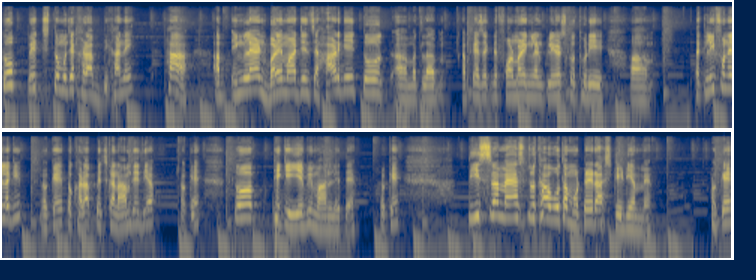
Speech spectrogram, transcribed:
तो पिच तो मुझे खराब दिखा नहीं। हाँ अब इंग्लैंड बड़े मार्जिन से हार गई तो आ, मतलब अब कह सकते फॉर्मर इंग्लैंड प्लेयर्स को थोड़ी तकलीफ़ होने लगी ओके तो खराब पिच का नाम दे दिया ओके तो ठीक है ये भी मान लेते हैं ओके तीसरा मैच जो था वो था मोटेरा स्टेडियम में। ओके? okay?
